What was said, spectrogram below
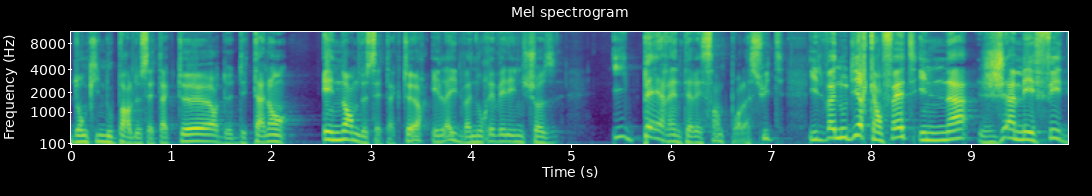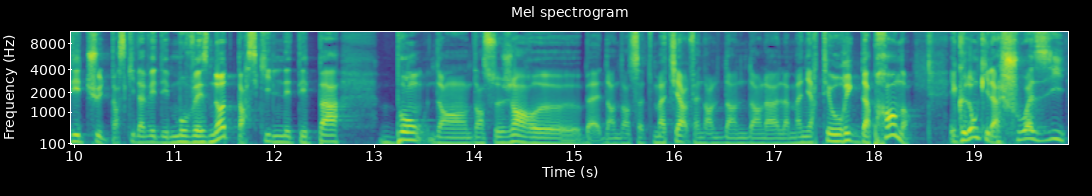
donc il nous parle de cet acteur, de, des talents énormes de cet acteur, et là il va nous révéler une chose hyper intéressante pour la suite. Il va nous dire qu'en fait, il n'a jamais fait d'études parce qu'il avait des mauvaises notes, parce qu'il n'était pas bon dans, dans ce genre, euh, ben, dans, dans, cette matière, enfin dans, dans la manière théorique d'apprendre, et que donc il a choisi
